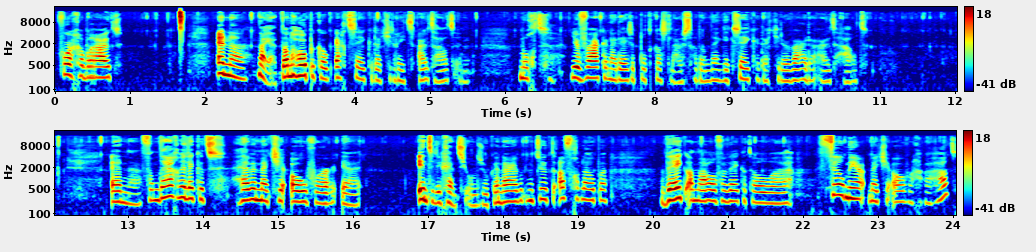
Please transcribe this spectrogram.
voor gebruikt. En uh, nou ja, dan hoop ik ook echt zeker dat je er iets uithaalt. En mocht je vaker naar deze podcast luisteren, dan denk ik zeker dat je er waarde uithaalt. En uh, vandaag wil ik het hebben met je over uh, intelligentieonderzoek. En daar heb ik natuurlijk de afgelopen week, anderhalve week het al veel meer met je over gehad.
